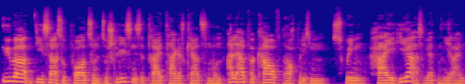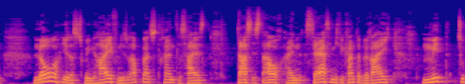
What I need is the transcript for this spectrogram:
über dieser Supportzone zu schließen. Diese drei Tageskerzen wurden alle abverkauft, auch bei diesem Swing High hier. Also wir hatten hier ein Low, hier das Swing High von diesem Abwärtstrend. Das heißt, das ist auch ein sehr signifikanter Bereich. Mit, zu,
